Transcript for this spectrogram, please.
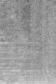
Rampage.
